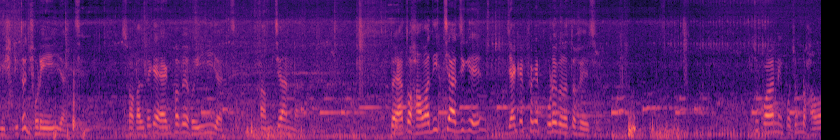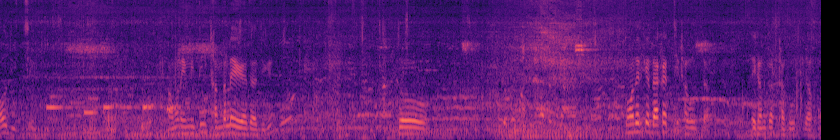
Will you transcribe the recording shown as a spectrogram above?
বৃষ্টি তো ঝরেই যাচ্ছে। সকাল থেকে একভাবে হয়েই যাচ্ছে। থামছে আর না। তো এত হাওয়া দিচ্ছে আজকে জ্যাকেট ফ্যাকেট পরে বেরোতে হয়েছে। কিছু করার নেই, প্রচণ্ড হাওয়াও দিচ্ছে। আমার এমনিতেই ঠান্ডা লেগে গেছে আজকে। তো তোমাদেরকে দেখাচ্ছি ঠাকুরটা। এখানকার ঠাকুর যখন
